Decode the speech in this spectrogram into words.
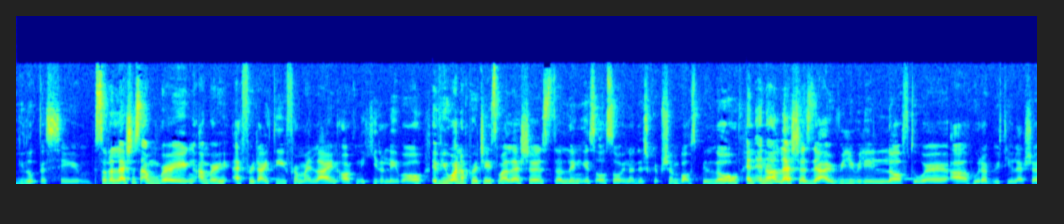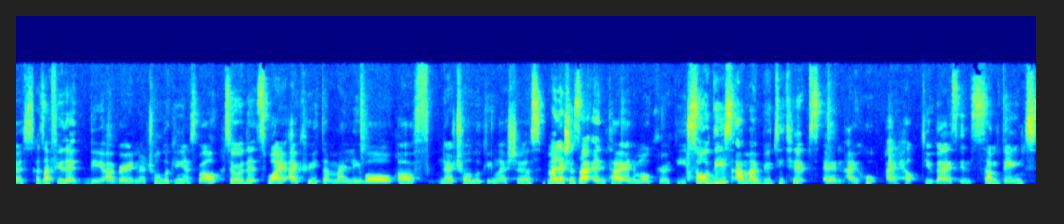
you look the same. So the lashes I'm wearing, I'm wearing Aphrodite from my line of Nikki the Label. If you want to purchase my lashes, the link is also in the description box below. And another lashes that I really really love to wear are Huda Beauty lashes because I feel that they are very natural looking as well. So that's why I created my label of natural looking lashes. My lashes are anti-animal cruelty. So these are my beauty tips and I hope I helped you guys in some things.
